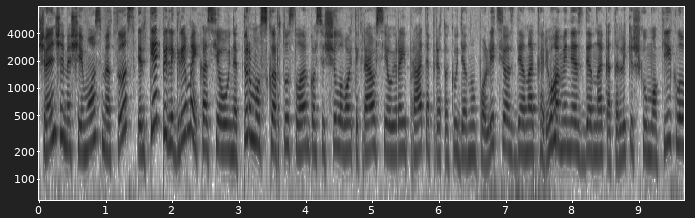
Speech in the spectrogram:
švenčiame šeimos metus ir tie piligrimai, kas jau ne pirmus kartus lankosi Šilovoje, tikriausiai jau yra įpratę prie tokių dienų policijos diena, kariuomenės diena, katalikiškų mokyklų.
